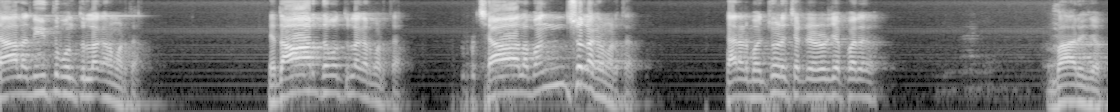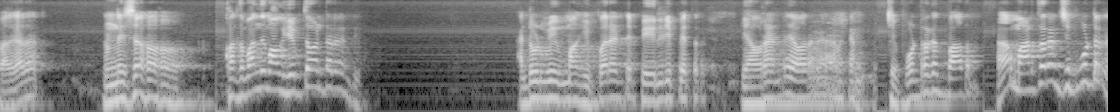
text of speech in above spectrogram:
చాలా నీతివంతుల్లా కనబడతారు. యథార్థవంతుల్లా కనబడతారు. చాలా మంచుల్లా కనబడతారు. కానీ మంచోడు చెట్టు ఎవరు చెప్పారు? భార్య చెప్పాలి కదా. నిజం కొంతమంది మాకు చెప్తూ ఉంటారండి. అంటే ఇప్పుడు మీకు మాకు చెప్పారంటే పేర్లు చెప్పేస్తారు. ఎవరంటే ఎవరంటే అనకండి. చెప్పుకుంటారు కదా బాధ. మాడతారండి చెప్పుకుంటారు.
